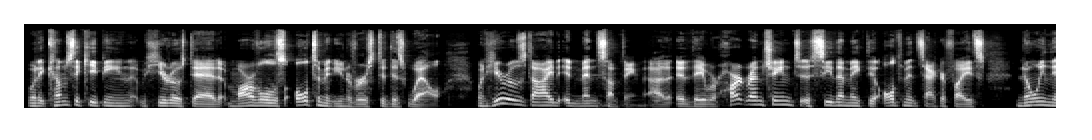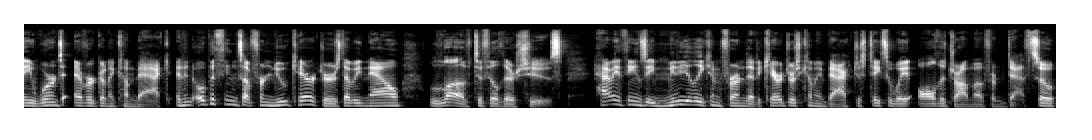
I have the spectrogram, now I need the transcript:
when it comes to keeping heroes dead, Marvel's Ultimate Universe did this well. When heroes died, it meant something. Uh, they were heart wrenching to see them make the ultimate sacrifice, knowing they weren't ever going to come back, and it opened things up for new characters that we now love to fill their shoes. Having things immediately confirm that a character is coming back just takes away all the drama from death. So,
